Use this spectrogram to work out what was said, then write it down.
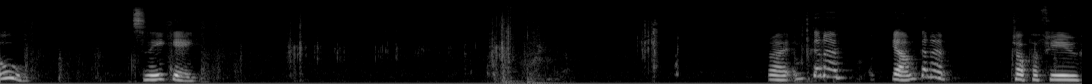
Ooh, Sneaky. Right, I'm gonna, yeah, I'm gonna chop a few,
